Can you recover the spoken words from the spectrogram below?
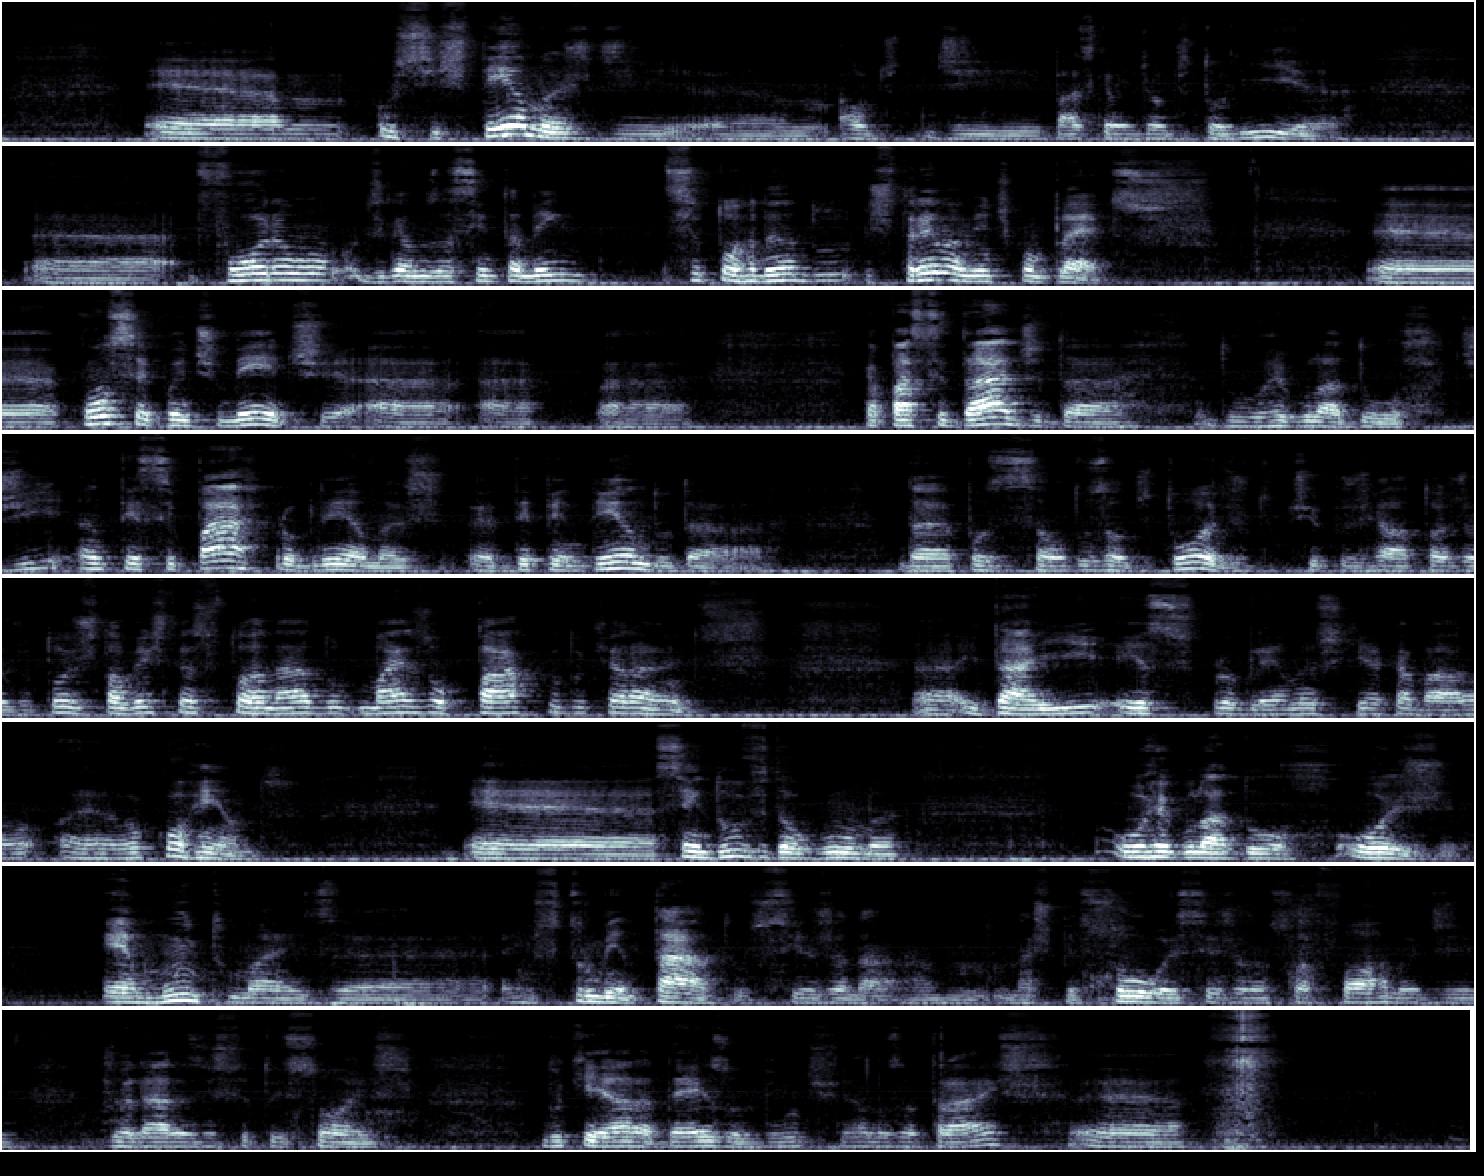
é, os sistemas de, é, de, basicamente de auditoria é, foram, digamos assim, também se tornando extremamente complexos. Consequentemente, a, a, a capacidade da, do regulador de antecipar problemas, é, dependendo da, da posição dos auditores, do tipo de relatório de auditores, talvez tenha se tornado mais opaco do que era antes. É, e daí esses problemas que acabaram é, ocorrendo. É, sem dúvida alguma, o regulador hoje é muito mais é, instrumentado, seja na, nas pessoas, seja na sua forma de, de, olhar as instituições, do que era 10 ou 20 anos atrás. É,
